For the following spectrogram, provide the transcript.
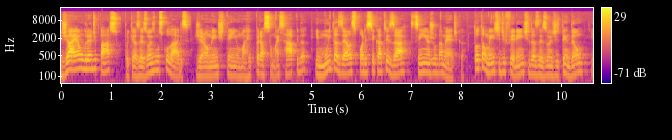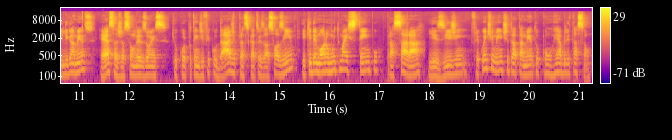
já é um grande passo, porque as lesões musculares geralmente têm uma recuperação mais rápida e muitas delas podem cicatrizar sem ajuda médica. Totalmente diferente das lesões de tendão e ligamentos. Essas já são lesões que o corpo tem dificuldade para cicatrizar sozinho e que demoram muito mais tempo para sarar e exigem frequentemente tratamento com reabilitação.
